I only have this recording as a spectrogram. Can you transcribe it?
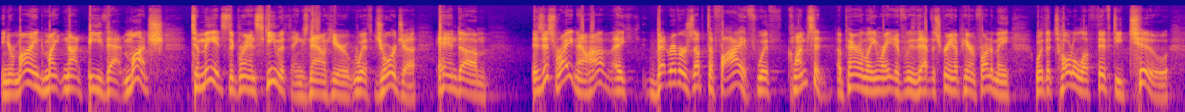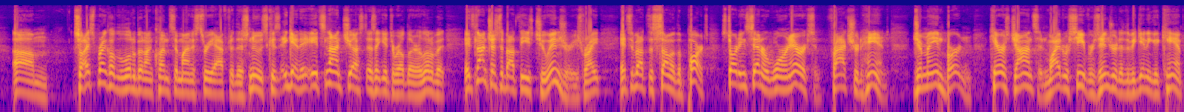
in your mind might not be that much, to me, it's the grand scheme of things now here with Georgia. And um, is this right now, huh? Like, Bet Rivers up to five with Clemson, apparently, right? If we have the screen up here in front of me, with a total of 52. Um, So I sprinkled a little bit on Clemson minus three after this news because, again, it's not just, as I get derailed there a little bit, it's not just about these two injuries, right? It's about the sum of the parts. Starting center Warren Ericson, fractured hand. Jermaine Burton, Karis Johnson, wide receivers injured at the beginning of camp,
